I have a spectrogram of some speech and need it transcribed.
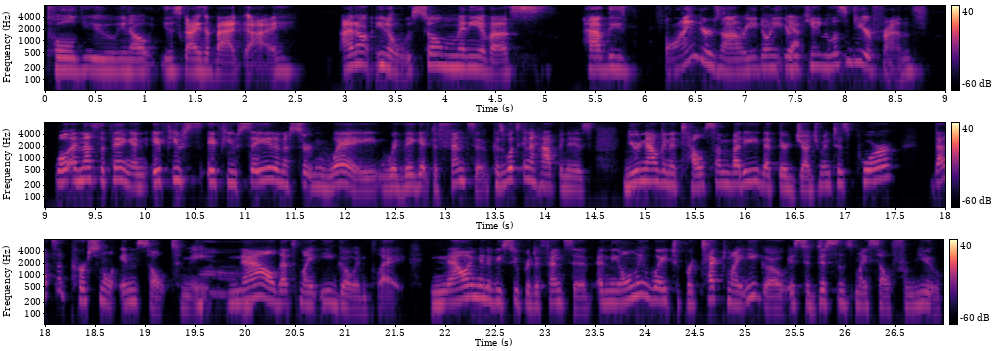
told you, you know, this guy's a bad guy, I don't. You know, so many of us have these blinders on where you don't. Yeah. You can't even listen to your friends. Well, and that's the thing. And if you if you say it in a certain way where they get defensive, because what's going to happen is you're now going to tell somebody that their judgment is poor. That's a personal insult to me. Mm. Now that's my ego in play. Now I'm going to be super defensive. And the only way to protect my ego is to distance myself from you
